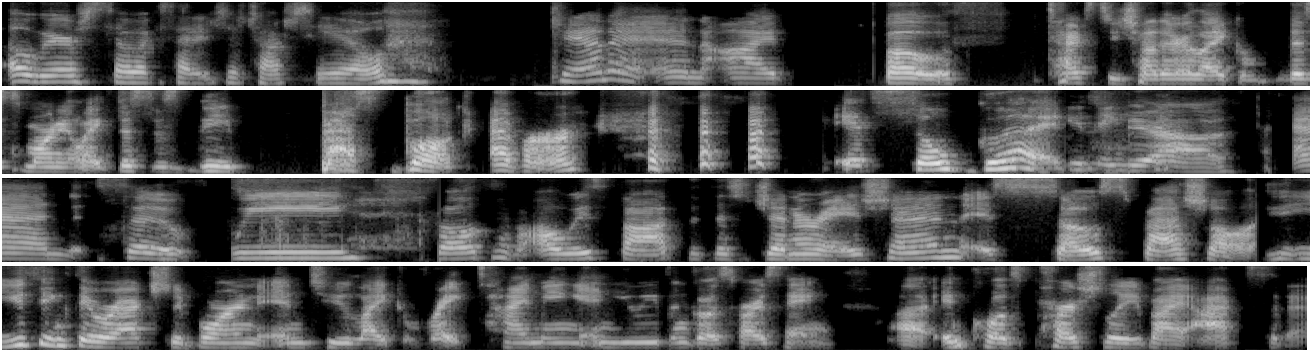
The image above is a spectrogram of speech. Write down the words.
Oh, we're so excited to talk to you. Janet and I both text each other like this morning, like, this is the best book ever. it's so good. You think? Yeah. And so we both have always thought that this generation is so special. You think they were actually born into like right timing, and you even go as far as saying, uh, in quotes, partially by accident.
